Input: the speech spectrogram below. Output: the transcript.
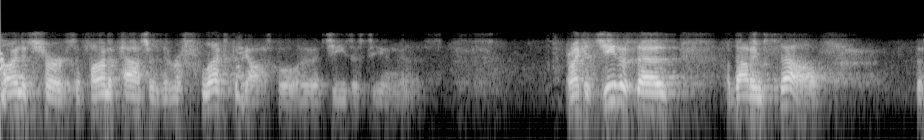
find a church, to find a pastor that reflects the gospel of Jesus to you in this. Right? Because Jesus says about himself, the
